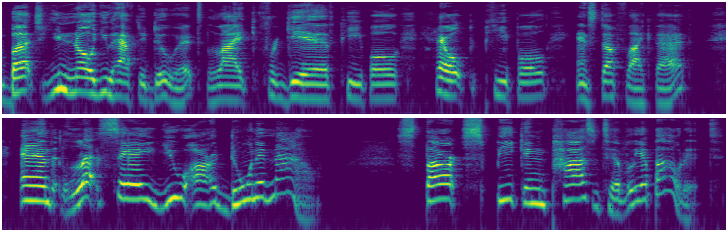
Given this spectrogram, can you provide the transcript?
but you know you have to do it, like forgive people, help people, and stuff like that, and let's say you are doing it now, start speaking positively about it.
